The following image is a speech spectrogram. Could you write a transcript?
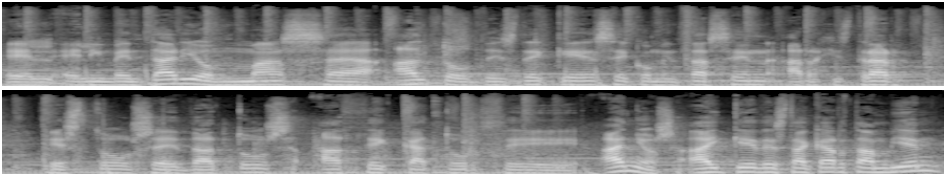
el, inventario más eh, alto desde que se comenzasen a registrar estos eh, datos hace 14 años. Hay que destacar también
